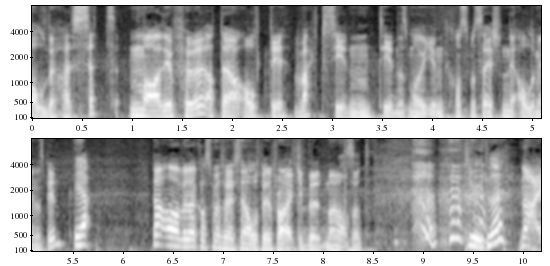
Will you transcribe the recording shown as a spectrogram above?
aldri har sett Mario før? At det har alltid vært siden tidenes morgen konsumisation i alle mine spill? Ja. Ja, da vil jeg ha customization i alle spill, for da har jeg ikke brydd meg uansett. Tror du ikke det? Nei,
